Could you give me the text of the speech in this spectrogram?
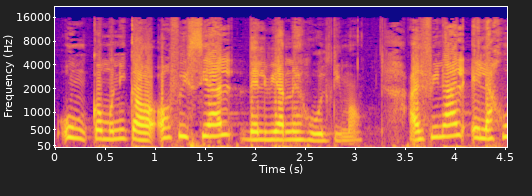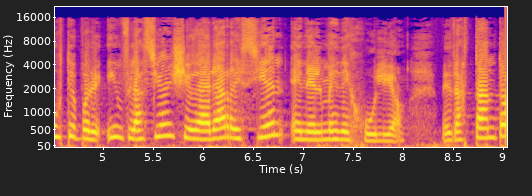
un comunicado oficial del viernes último. Al final, el ajuste por inflación llegará recién en el mes de julio. Mientras tanto,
